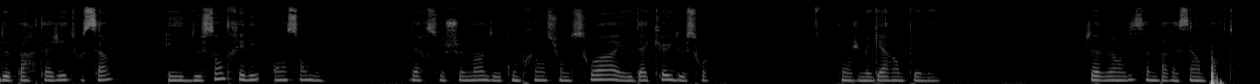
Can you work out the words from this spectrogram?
de partager tout ça et de s'entraider ensemble vers ce chemin de compréhension de soi et d'accueil de soi. Bon, je m'égare un peu, mais j'avais envie, ça me paraissait important.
